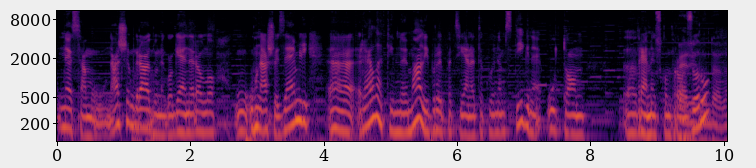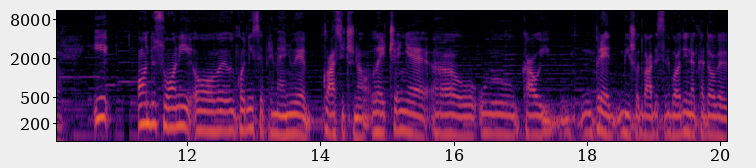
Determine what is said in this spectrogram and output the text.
ne samo u našem gradu, nego generalno u, u našoj zemlji, e, relativno je mali broj pacijenata koji nam stigne u tom e, vremenskom prozoru. Da, da. I onda su oni, ovaj, kod njih se primenjuje klasično lečenje uh, u, kao i pre više od 20 godina kad ove,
